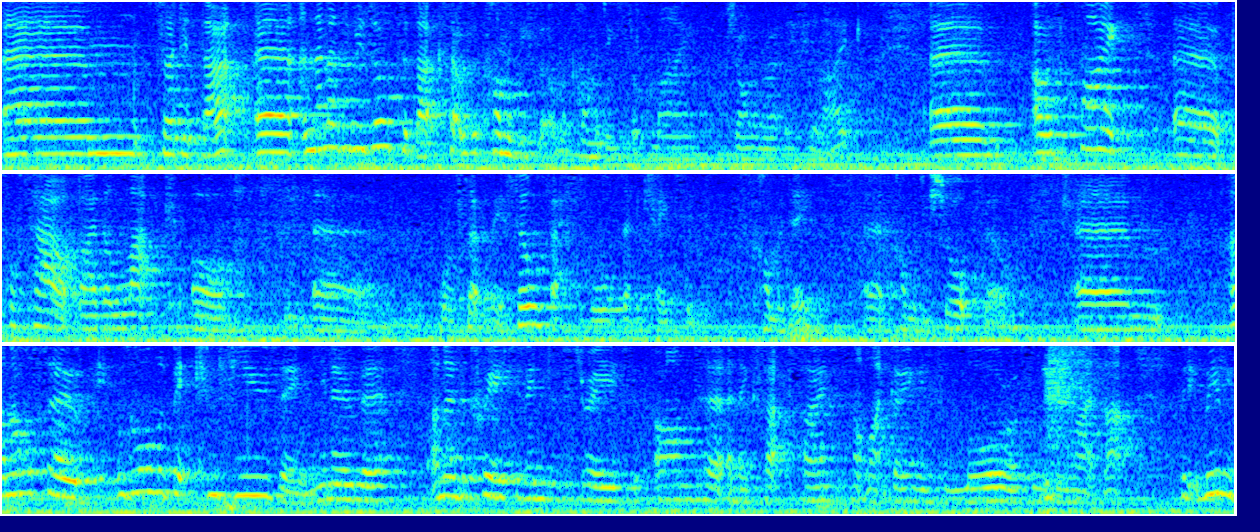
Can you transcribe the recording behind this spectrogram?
Um, so I did that. Uh, and then as a result of that, because that was a comedy film, a comedy sort of my genre, if you like. Um, I was quite uh, put out by the lack of, uh, well, certainly a film festival dedicated to comedy, uh, comedy short film. Um, and also, it was all a bit confusing. You know, the, I know the creative industries aren't a, an exact science, it's not like going into law or something like that, but it really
